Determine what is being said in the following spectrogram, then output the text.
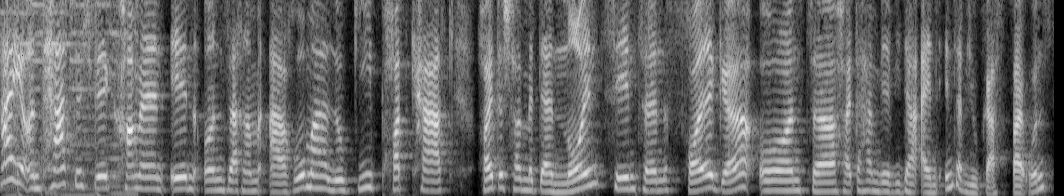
Hi und herzlich willkommen in unserem Aromalogie-Podcast. Heute schon mit der 19. Folge und äh, heute haben wir wieder einen Interviewgast bei uns.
